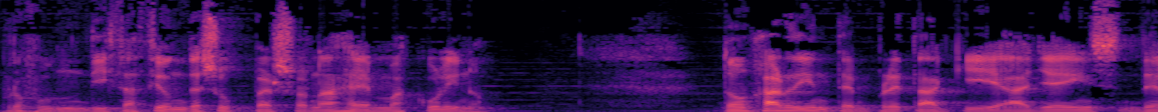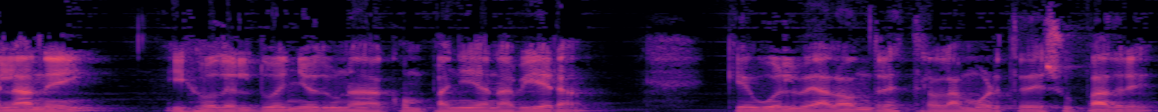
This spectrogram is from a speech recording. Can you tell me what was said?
profundización de sus personajes masculinos. Tom Hardy interpreta aquí a James Delaney, hijo del dueño de una compañía naviera, que vuelve a Londres tras la muerte de su padre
